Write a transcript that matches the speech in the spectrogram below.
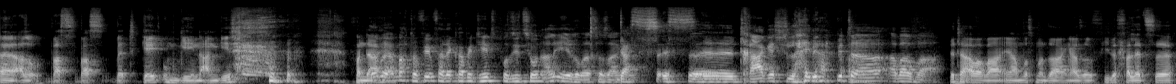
Äh, also, was, was mit Geld umgehen angeht. Von Ja, aber er daher. macht auf jeden Fall der Kapitänsposition alle Ehre, was das angeht. Das ist äh, tragisch, leider. Bitter, aber wahr. Bitter, aber wahr, ja, muss man sagen. Also viele Verletzte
